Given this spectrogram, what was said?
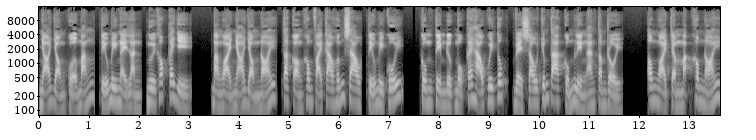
nhỏ giọng của mắng, tiểu mi ngày lành, ngươi khóc cái gì? Bà ngoại nhỏ giọng nói, ta còn không phải cao hứng sao, tiểu mi cuối, cùng tìm được một cái hảo quy túc, về sau chúng ta cũng liền an tâm rồi. Ông ngoại trầm mặt không nói,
